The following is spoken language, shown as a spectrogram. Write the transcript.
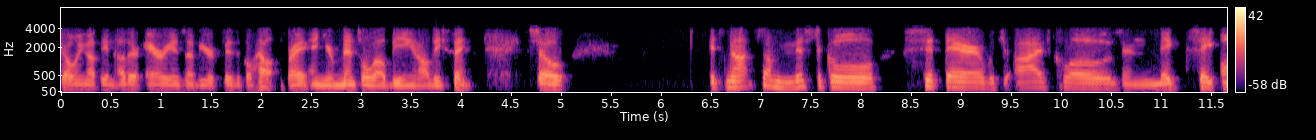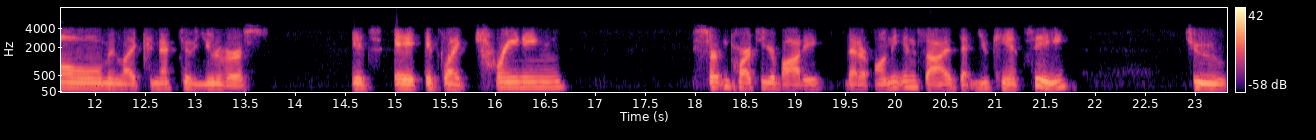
showing up in other areas of your physical health, right? And your mental well being and all these things. So it's not some mystical sit there with your eyes closed and make say om and like connect to the universe it's a it's like training certain parts of your body that are on the inside that you can't see to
